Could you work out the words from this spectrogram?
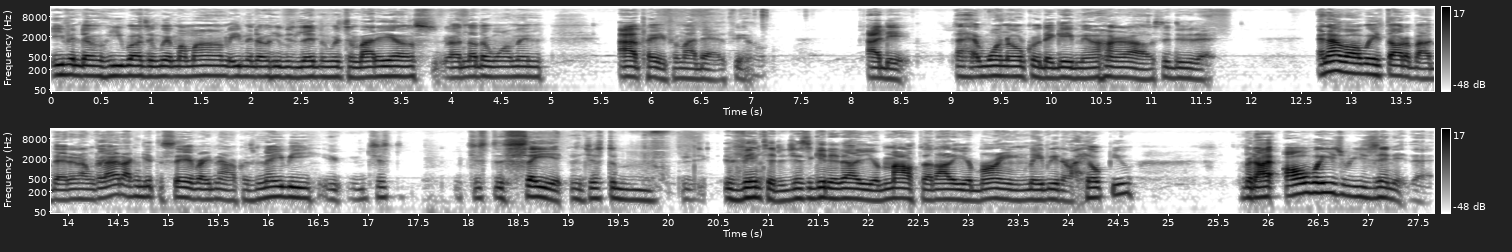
Even though he wasn't with my mom, even though he was living with somebody else, another woman, I paid for my dad's funeral. I did. I had one uncle that gave me a hundred dollars to do that. And I've always thought about that, and I'm glad I can get to say it right now because maybe just just to say it and just to vent it and just to get it out of your mouth and out of your brain, maybe it'll help you. But I always resented that.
